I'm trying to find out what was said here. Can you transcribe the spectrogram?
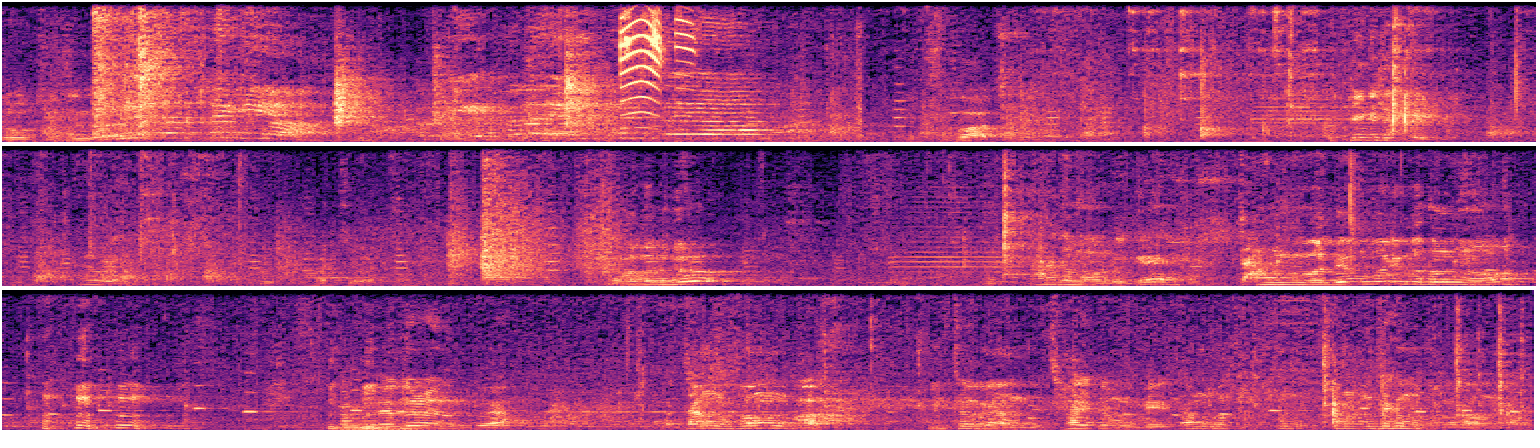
너두 생각 그 죽어 왔잖아. 그 색깔. 해보자. 맞지, 맞지. 어허. 하나도 모르게 짱구가 되어버리거든요. 왜 그러는 거야? 짱구 성우가 인터뷰하는데 자기도 모르게 짱구 성- 성대모사가 나온다고.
